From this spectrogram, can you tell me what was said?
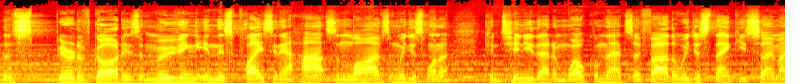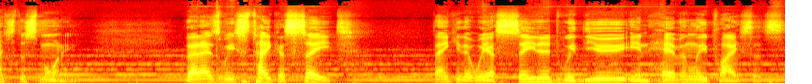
The Spirit of God is moving in this place in our hearts and lives, and we just want to continue that and welcome that. So, Father, we just thank you so much this morning that as we take a seat, thank you that we are seated with you in heavenly places.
